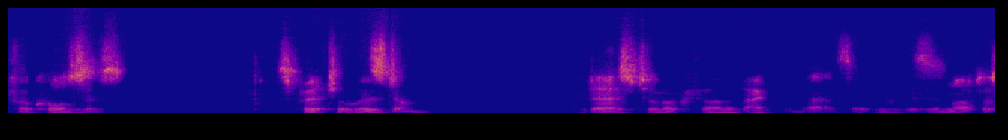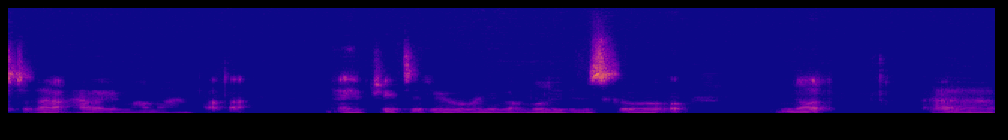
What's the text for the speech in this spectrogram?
for causes. Spiritual wisdom dares to look further back than that. So, you know, this is not just about how your mama and papa may have treated you when you got bullied in school, not, uh,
